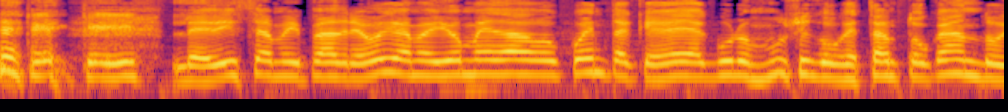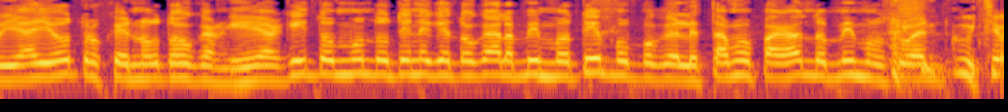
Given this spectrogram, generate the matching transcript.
Le dice a mi padre, óigame, yo me he dado cuenta que hay algunos músicos que están tocando y hay otros que no tocan. Y aquí todo el mundo tiene que tocar al mismo tiempo porque le estamos pagando el mismo sueldo. Escucha,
